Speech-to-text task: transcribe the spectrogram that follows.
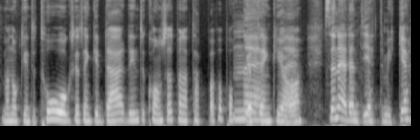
man åkte inte tåg så jag tänker där, det är inte konstigt att man har tappat på pocket Nej, tänker jag. nej. Sen är det inte jättemycket.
